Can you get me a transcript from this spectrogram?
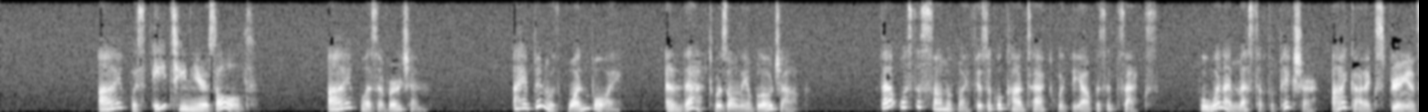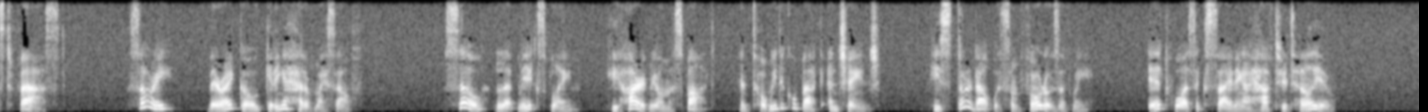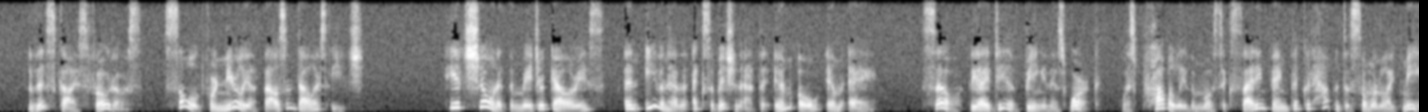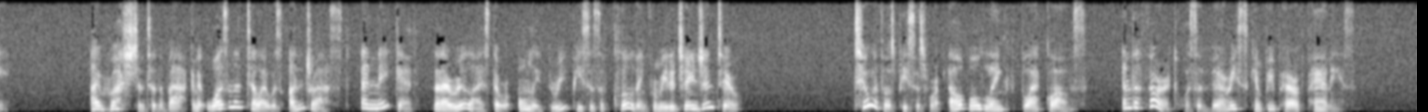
I was 18 years old. I was a virgin. I had been with one boy, and that was only a blowjob. That was the sum of my physical contact with the opposite sex. But when I messed up the picture, I got experienced fast. Sorry, there I go getting ahead of myself. So, let me explain. He hired me on the spot and told me to go back and change. He started out with some photos of me. It was exciting, I have to tell you. This guy's photos sold for nearly a thousand dollars each. He had shown at the major galleries and even had an exhibition at the MoMA. So, the idea of being in his work was probably the most exciting thing that could happen to someone like me. I rushed into the back, and it wasn't until I was undressed and naked that I realized there were only three pieces of clothing for me to change into. Two of those pieces were elbow length black gloves, and the third was a very skimpy pair of panties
